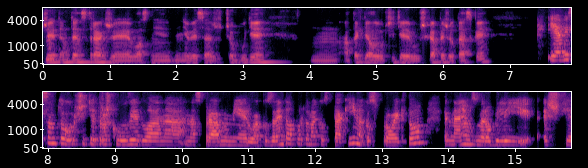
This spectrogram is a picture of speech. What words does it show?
že je tam ten strach, že vlastne nevie sa, čo bude m, a tak ďalej, určite už chápeš otázke. Ja by som to určite trošku uviedla na, na správnu mieru. Ako s Rentalportom, ako s takým, ako s projektom, tak na ňom sme robili ešte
